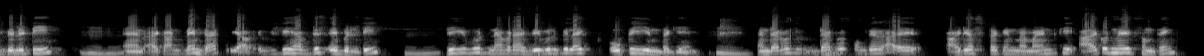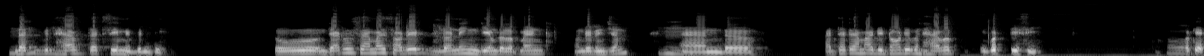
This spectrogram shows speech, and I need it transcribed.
ability?" Hmm. And I can't name that. Yeah, if we have this ability, Hmm. we would never die. We will be like OP in the game. Hmm. And that was that was something I idea stuck in my mind. Ki I could make something that will have that same ability. So that was time I started learning game development, Unreal Engine, Hmm. and uh, at that time I did not even have a good PC. Oh. Okay,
